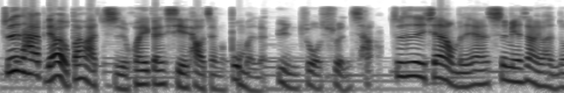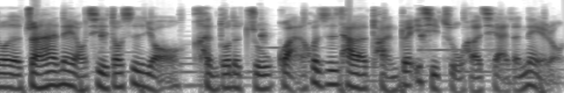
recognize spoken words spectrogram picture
就是他比较有办法指挥跟协调整个部门的运作顺畅。就是现在我们现在市面上有很多的专案内容，其实都是有很多的主管或者是他的团队一起组合起来的内容，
